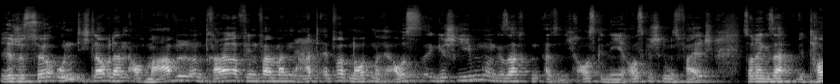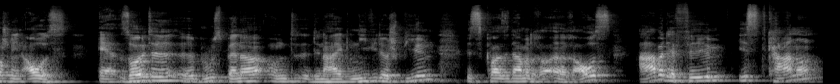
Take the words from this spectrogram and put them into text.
Regisseur und ich glaube dann auch Marvel und tralala auf jeden Fall, man hat Edward Norton rausgeschrieben und gesagt, also nicht rausge nee, rausgeschrieben ist falsch, sondern gesagt, wir tauschen ihn aus. Er sollte äh, Bruce Banner und äh, den Hulk nie wieder spielen, ist quasi damit ra äh, raus. Aber der Film ist Kanon,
